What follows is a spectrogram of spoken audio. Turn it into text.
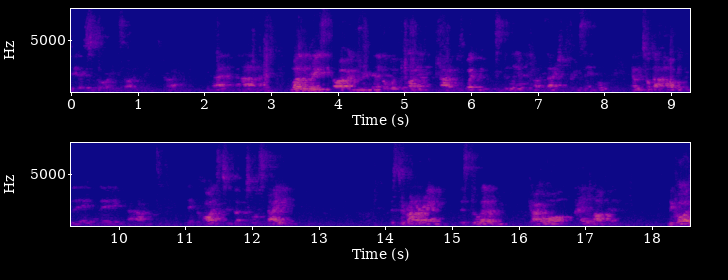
feel story side of things, right? You know, um, one of the reasons I remember I remember when I uh, was working with disability organisation, for example, and we took a whole of their, their, um, their clients to the, to a stadium. Just to run around, just to let them go off, they loved it. The guy,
